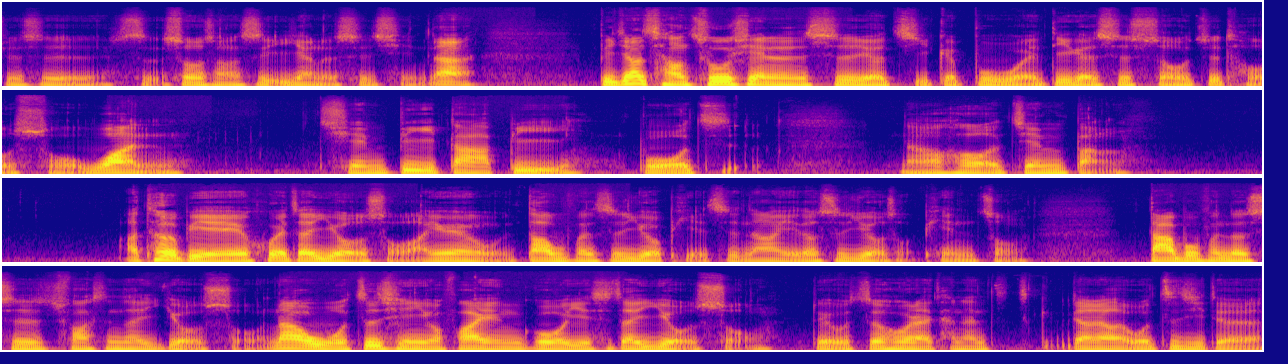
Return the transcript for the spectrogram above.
就是是受伤是一样的事情。那比较常出现的是有几个部位，第一个是手指头、手腕、前臂、大臂。脖子，然后肩膀，啊，特别会在右手啊，因为我大部分是右撇子，然后也都是右手偏重，大部分都是发生在右手。那我之前有发言过，也是在右手。对，我之后来谈谈聊聊我自己的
